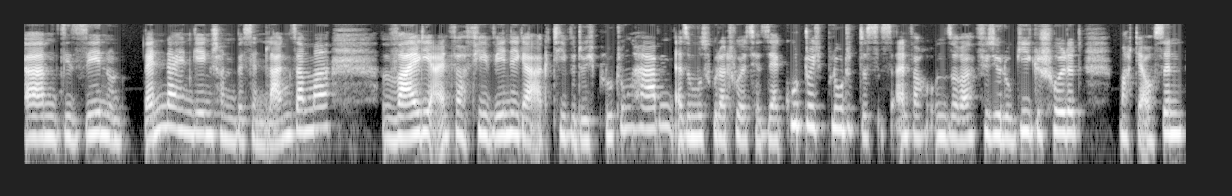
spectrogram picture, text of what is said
Ähm, die Sehnen und Bänder hingegen schon ein bisschen langsamer, weil die einfach viel weniger aktive Durchblutung haben. Also Muskulatur ist ja sehr gut durchblutet. Das ist einfach unserer Physiologie geschuldet. Macht ja auch Sinn.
